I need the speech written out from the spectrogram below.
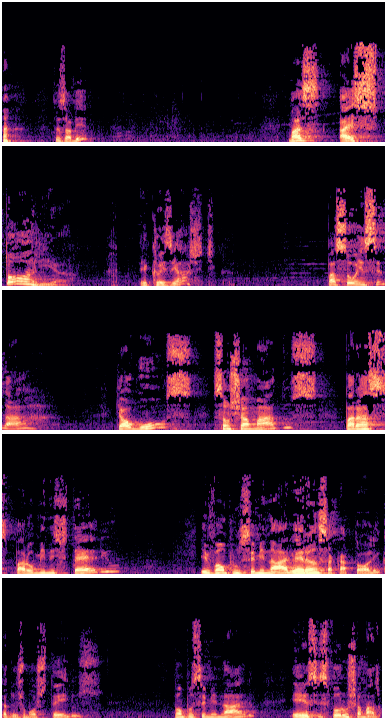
Você sabia? Mas a história eclesiástica passou a ensinar que alguns são chamados para, para o ministério e vão para um seminário, herança católica dos mosteiros, vão para o seminário, esses foram chamados.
